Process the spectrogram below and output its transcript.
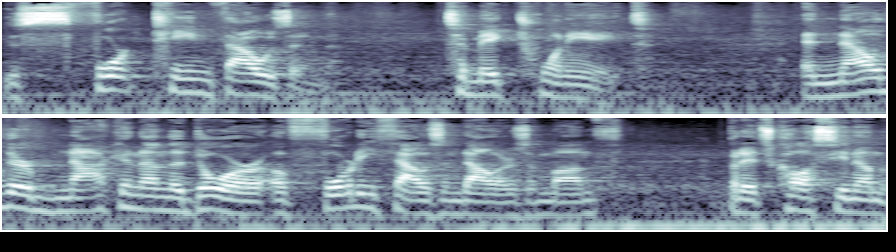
this 14,000 to make 28. And now they're knocking on the door of $40,000 a month, but it's costing them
